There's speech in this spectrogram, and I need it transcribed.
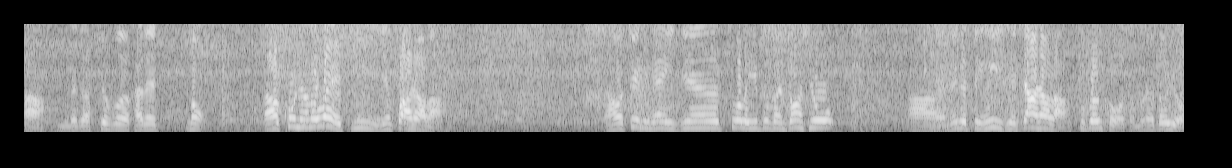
啊，我们这个师傅还在弄，然后空调的外机已经挂上了，然后这里面已经做了一部分装修，啊，那个顶已经加上了，出风口什么的都有。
